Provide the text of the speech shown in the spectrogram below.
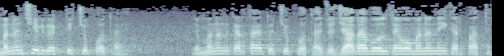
मननशील व्यक्ति चुप होता है। जब मनन करता है तो चुप होता है। जो ज़्यादा बोलते हैं वो मनन नहीं कर पाते।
